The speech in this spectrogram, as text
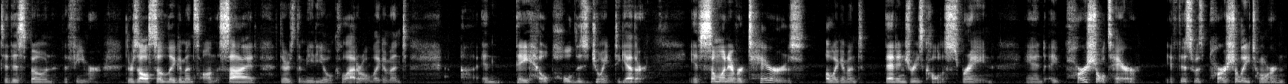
to this bone, the femur. There's also ligaments on the side. There's the medial collateral ligament, uh, and they help hold this joint together. If someone ever tears a ligament, that injury is called a sprain. And a partial tear, if this was partially torn,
